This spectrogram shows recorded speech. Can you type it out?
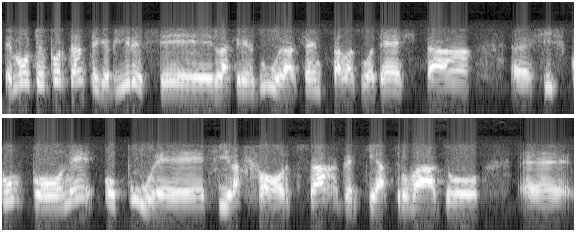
È molto importante capire se la creatura senza la sua testa eh, si scompone oppure si rafforza perché ha trovato eh,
